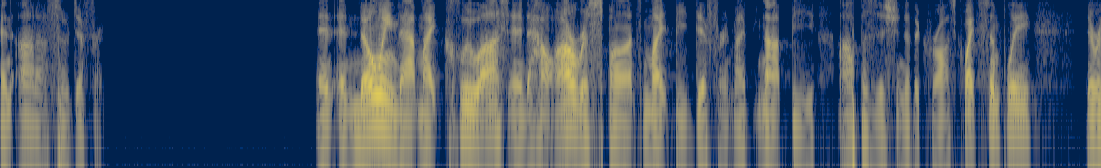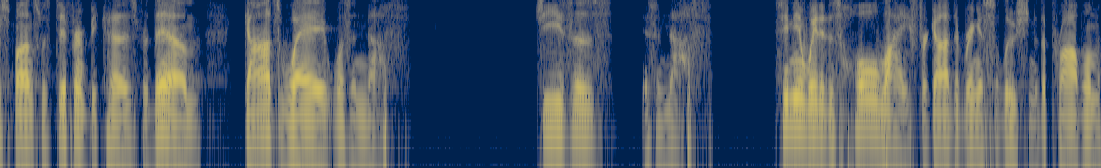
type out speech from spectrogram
and Anna so different? And, and knowing that might clue us into how our response might be different, might not be opposition to the cross. Quite simply, their response was different because for them, God's way was enough. Jesus is enough. Simeon waited his whole life for God to bring a solution to the problem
